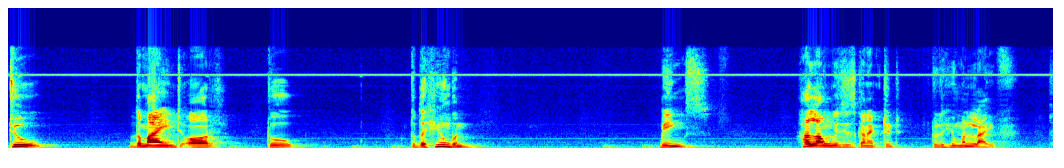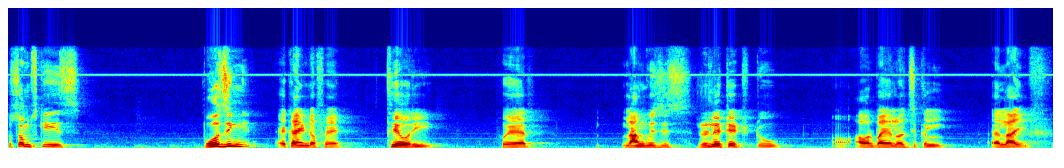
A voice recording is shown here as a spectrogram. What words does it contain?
to the mind or to, to the human beings, how language is connected to the human life. So, Chomsky is posing a kind of a theory where language is related to uh, our biological uh, life.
